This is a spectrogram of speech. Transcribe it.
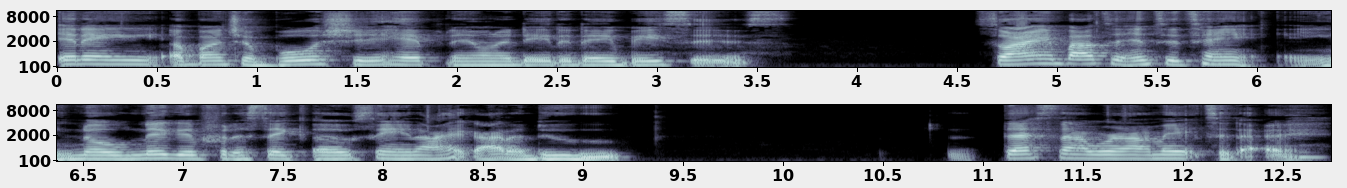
It ain't a bunch of bullshit happening on a day to day basis. So I ain't about to entertain no nigga for the sake of saying I got a dude. That's not where I'm at today.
